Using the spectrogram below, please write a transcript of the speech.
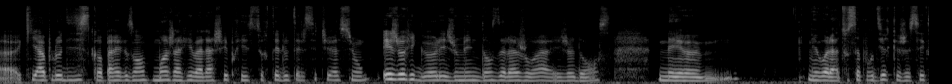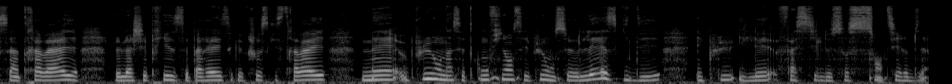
euh, qui applaudissent quand, par exemple, moi j'arrive à lâcher prise sur telle ou telle situation. Et je rigole et je mets une danse de la joie et je danse. Mais mais voilà, tout ça pour dire que je sais que c'est un travail. Le lâcher prise, c'est pareil, c'est quelque chose qui se travaille. Mais plus on a cette confiance et plus on se laisse guider, et plus il est facile de se sentir bien.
